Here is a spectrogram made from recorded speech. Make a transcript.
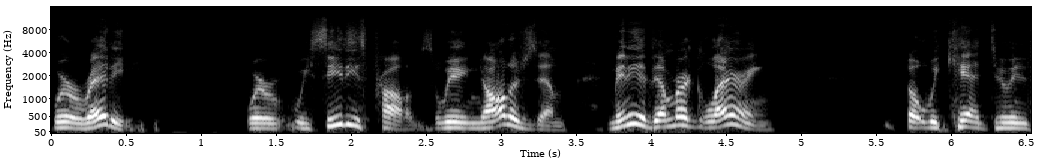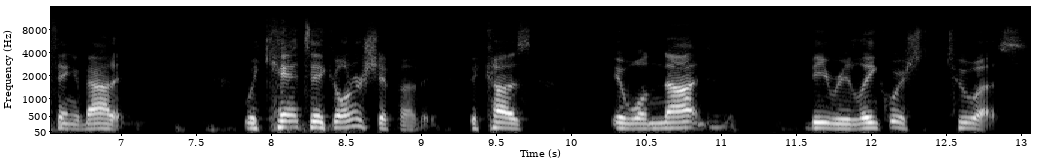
We're ready. Where we see these problems, we acknowledge them. Many of them are glaring, but we can't do anything about it. We can't take ownership of it because it will not be relinquished to us.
